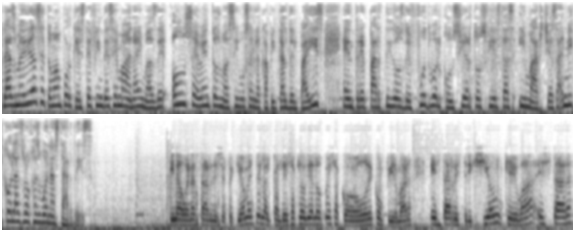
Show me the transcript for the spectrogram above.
Las medidas se toman porque este fin de semana hay más de 11 eventos masivos en la capital del país, entre partidos de fútbol, conciertos, fiestas y marchas. Nicolás Rojas, buenas tardes. Hola, buenas tardes. Efectivamente, la alcaldesa Claudia López acabó de confirmar esta restricción que va a estar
